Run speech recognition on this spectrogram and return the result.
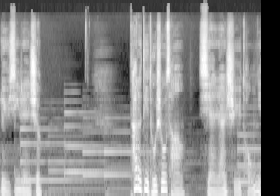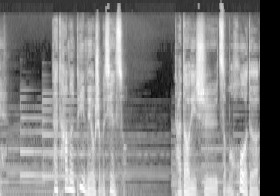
旅行人生。他的地图收藏显然始于童年，但他们并没有什么线索。他到底是怎么获得，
